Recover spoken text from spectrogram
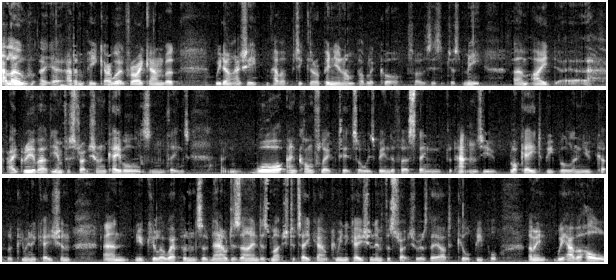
Hello, uh, yeah, Adam Peake. I work for ICANN, but we don't actually have a particular opinion on public core, so this is just me. Um, I, uh, I agree about the infrastructure and cables and things. war and conflict, it's always been the first thing that happens. You blockade people and you cut the communication and nuclear weapons are now designed as much to take out communication infrastructure as they are to kill people. I mean, we have a whole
